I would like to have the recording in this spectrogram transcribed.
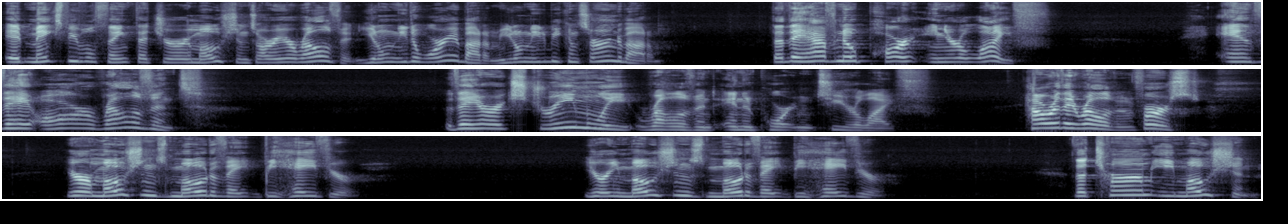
It makes people think that your emotions are irrelevant. You don't need to worry about them. You don't need to be concerned about them. That they have no part in your life. And they are relevant. They are extremely relevant and important to your life. How are they relevant? First, your emotions motivate behavior. Your emotions motivate behavior. The term emotion,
